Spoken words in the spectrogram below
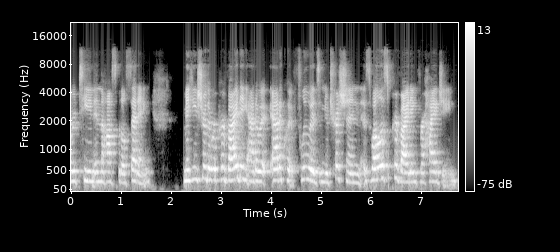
routine in the hospital setting. Making sure that we're providing adequate, adequate fluids and nutrition, as well as providing for hygiene.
